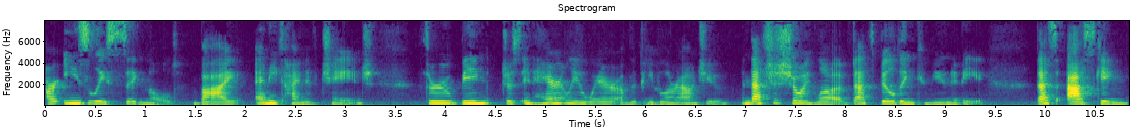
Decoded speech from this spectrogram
are easily signaled by any kind of change through being just inherently aware of the mm-hmm. people yeah. around you. And that's just showing love. That's building community. That's asking,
